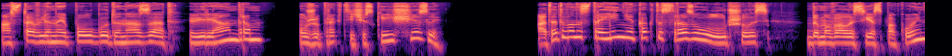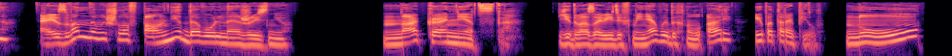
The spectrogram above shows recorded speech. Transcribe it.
оставленные полгода назад Вериандром, уже практически исчезли. От этого настроение как-то сразу улучшилось, домывалась я спокойно, а из ванны вышла вполне довольная жизнью. «Наконец-то!» Едва завидев меня, выдохнул Ари и поторопил. «Ну?»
